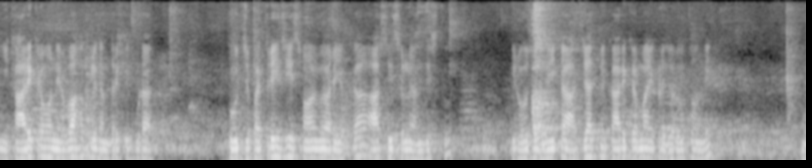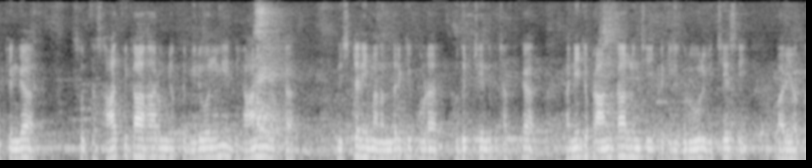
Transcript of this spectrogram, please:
ఈ కార్యక్రమ నిర్వాహకులందరికీ కూడా పూజ్య పత్రిజీ స్వామి వారి యొక్క ఆశీస్సులను అందిస్తూ ఈరోజు అనేక ఆధ్యాత్మిక కార్యక్రమాలు ఇక్కడ జరుగుతోంది. ముఖ్యంగా శుద్ధ సాత్విక ఆహారం యొక్క విలువల్ని ధ్యానం యొక్క నిష్టని మనందరికీ కూడా కుదిర్చేందుకు చక్కగా అనేక ప్రాంతాల నుంచి ఇక్కడికి గురువులు విచ్చేసి వారి యొక్క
